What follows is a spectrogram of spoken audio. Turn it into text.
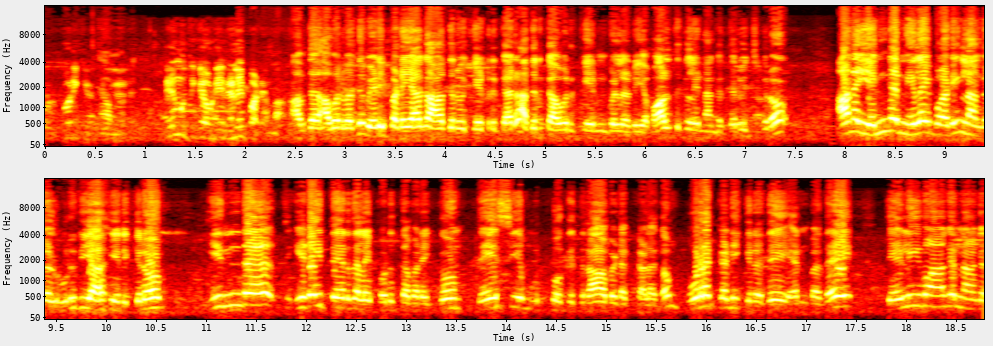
ஒரு கோரிக்கை வச்சிருக்காரு. தேமுதிகவுடைய நிலைப்பாடு அவர் வந்து வெளிப்படையாக ஆதரவு கேட்டிருக்காரு. அதற்கு அவருக்கு எங்களுடைய வாழ்த்துக்களை நாங்க தெரிவிச்சுக்கிறோம். ஆனா எங்க நிலைப்பாடில் நாங்கள் உறுதியாக இருக்கிறோம்? இந்த இடைத்தேர்தலை பொறுத்த வரைக்கும் தேசிய முற்போக்கு திராவிட கழகம் புறக்கணிக்கிறது என்பதை தெளிவாக நாங்க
